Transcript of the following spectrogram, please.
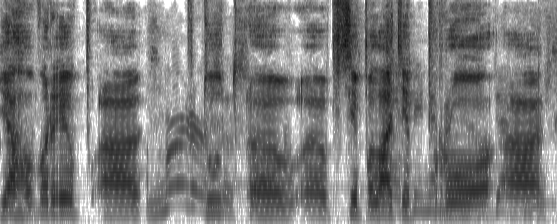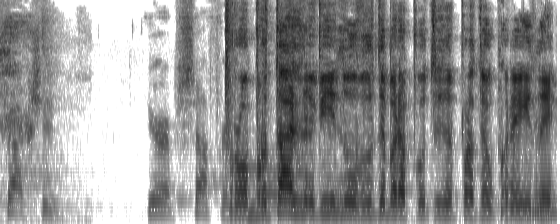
Я говорив а, тут а, а, в цій палаті про, а, про брутальну війну Володимира Путіна проти України.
